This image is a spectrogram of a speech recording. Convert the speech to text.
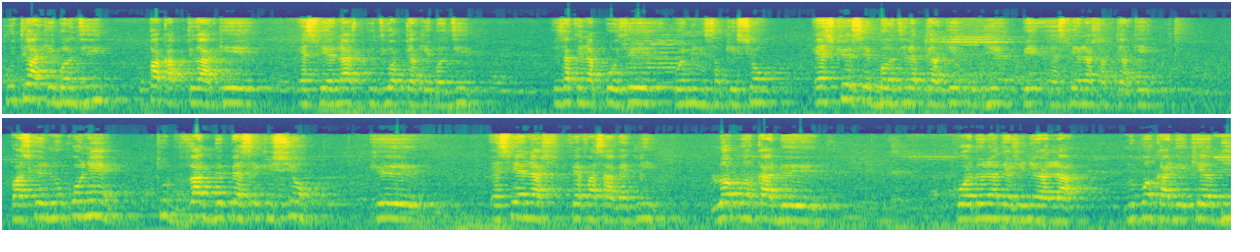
pou trake bandi, pou pa kap trake SPNH pou di wap trake bandi, e zake nap pose ou emini san kesyon, eske se bandi lap trake ou bien SPNH lap trake. Paske nou konen tout vague de persekisyon ke SPNH fè fasa avèk li, lòp an ka de koordinatè genyal la, nou pou an ka de Kerbi,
